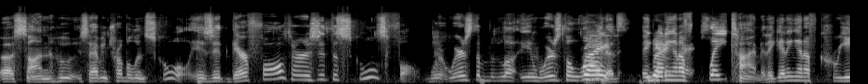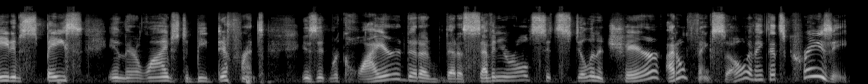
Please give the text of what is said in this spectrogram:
uh, son who is having trouble in school. Is it their fault or is it the school's fault? Where, where's the where's the line? Right. Are they getting right, enough right. playtime? Are they getting enough creative space in their lives to be different? Is it required that a that a seven year old sits still in a chair? I don't think so. I think that's crazy.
